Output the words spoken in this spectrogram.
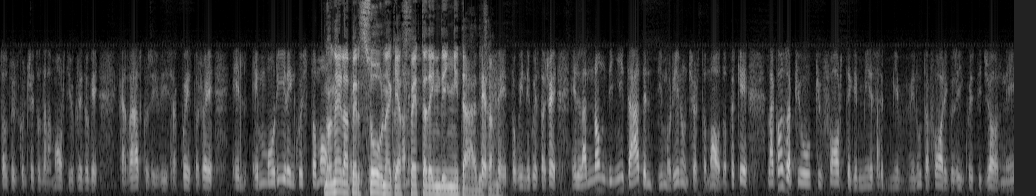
purtroppo il concetto della morte. Io credo che Carrasco si riferisca a questo, cioè è, è, morire in questo modo. Non è la persona che è affetta da indegnità, diciamo. Perfetto, quindi questa cioè, è la non dignità del, di morire in un certo modo, perché la cosa più, più forte che mi è, mi è, venuta fuori così in questi giorni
